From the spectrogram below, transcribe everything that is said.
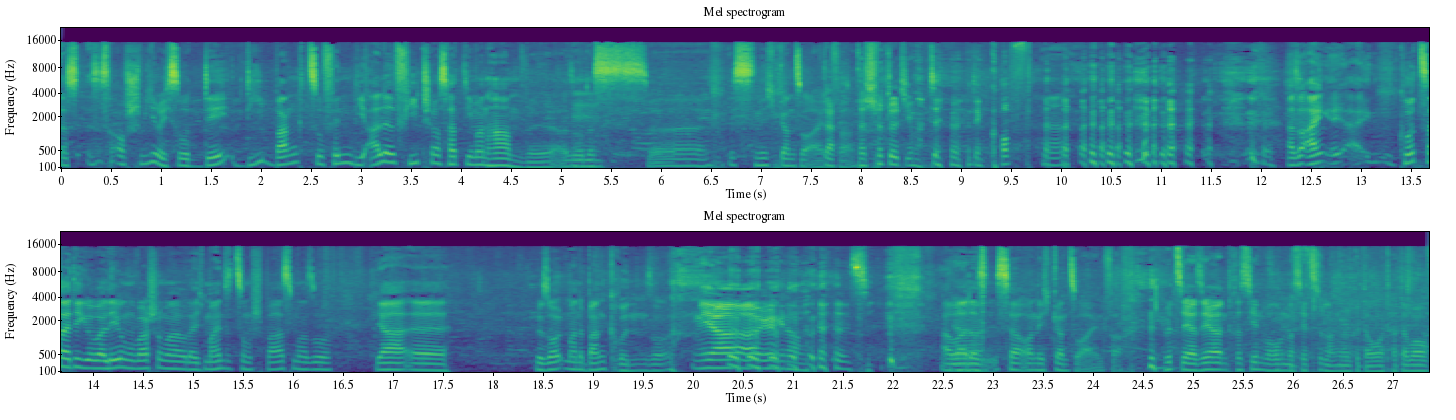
Das ist auch schwierig, so die, die Bank zu finden, die alle Features hat, die man haben will. Also Mhm. das äh, ist nicht ganz so Da, einfach. da schüttelt jemand den Kopf. Also ein, äh, ein, kurzzeitige Überlegung war schon mal, oder ich meinte zum Spaß mal so, ja, äh, wir sollten mal eine Bank gründen. So. Ja, genau. Aber Ja. das ist ja auch nicht ganz so einfach. Mich würde sehr, sehr interessieren, warum das jetzt so lange gedauert hat. Aber auch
